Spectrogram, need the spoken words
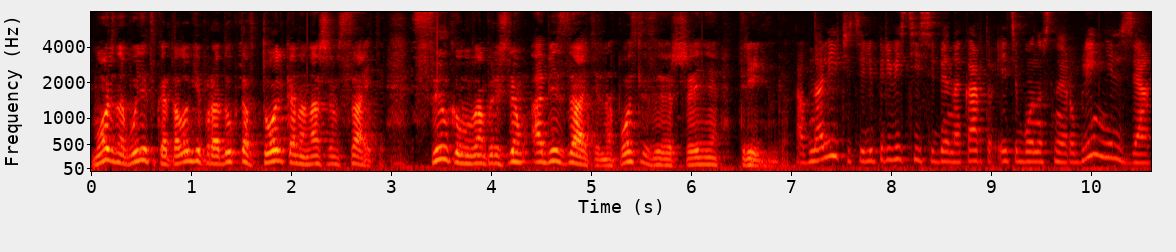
можно будет в каталоге продуктов только на нашем сайте. Ссылку мы вам пришлем обязательно после завершения тренинга. Обналичить или перевести себе на карту эти бонусные рубли нельзя.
